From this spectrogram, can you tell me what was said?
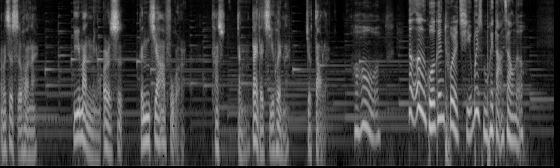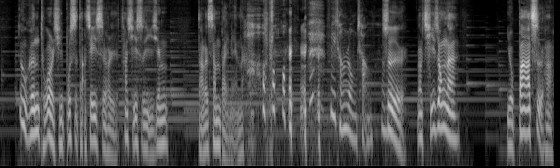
那么这时候呢，伊曼纽二世跟加富尔，他是等待的机会呢，就到了。哦。那俄国跟土耳其为什么会打仗呢？俄国跟土耳其不是打这一次而已，它其实已经打了三百年了，非常冗长。是，那其中呢有八次哈，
